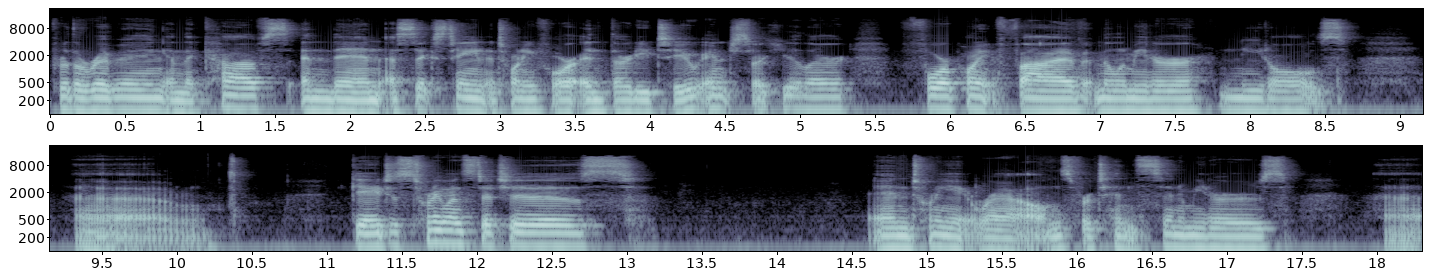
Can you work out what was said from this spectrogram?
for the ribbing and the cuffs, and then a 16, a 24, and 32 inch circular, 4.5 millimeter needles. Um, gauge is 21 stitches and 28 rounds for 10 centimeters uh,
